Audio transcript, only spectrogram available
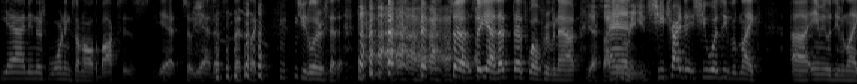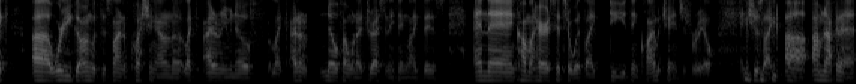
"Yeah, I mean, there's warnings on all the boxes. Yeah, so yeah, that's that's like she literally said that. so so yeah, that that's well proven out. Yes, I can read. She tried to. She was even like, uh, Amy was even like, uh, "Where are you going with this line of questioning? I don't know. Like, I don't even know if like I don't know if I want to address anything like this." And then Kamala Harris hits her with like, "Do you think climate change is real?" And she was like, uh, "I'm not gonna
